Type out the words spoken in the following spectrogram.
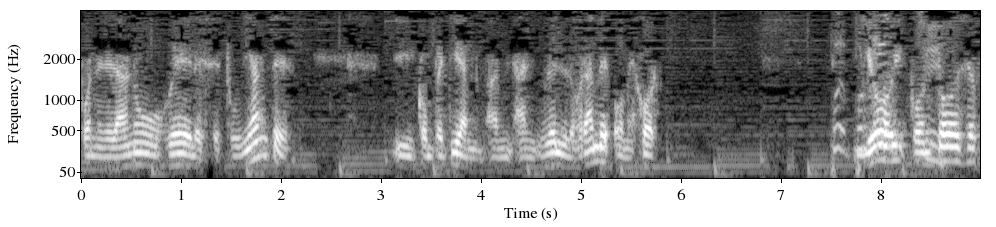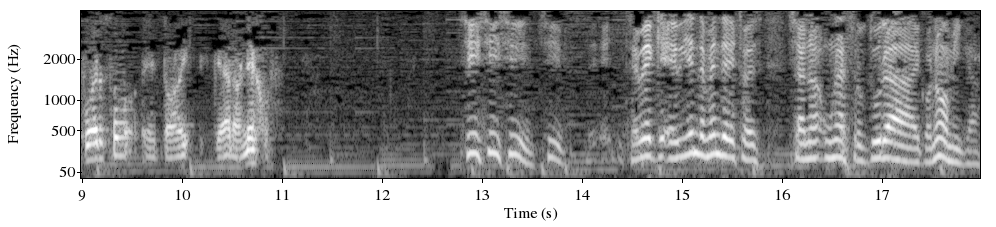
ponen Lanús, Vélez, Estudiantes, y competían al, al nivel de los grandes o mejor. ¿Por- por Y hoy, con Sí. todo ese esfuerzo, eh, todavía quedaron lejos. Sí, sí, sí, sí. Se ve que evidentemente esto es ya no- una estructura económica.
